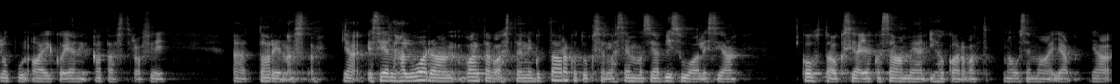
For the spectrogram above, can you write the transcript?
lopun aikojen katastrofi tarinasta. Ja, ja siellähän luodaan vartavasti niin kuin tarkoituksella semmoisia visuaalisia kohtauksia, joka saa meidän ihokarvat nousemaan ja, ja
